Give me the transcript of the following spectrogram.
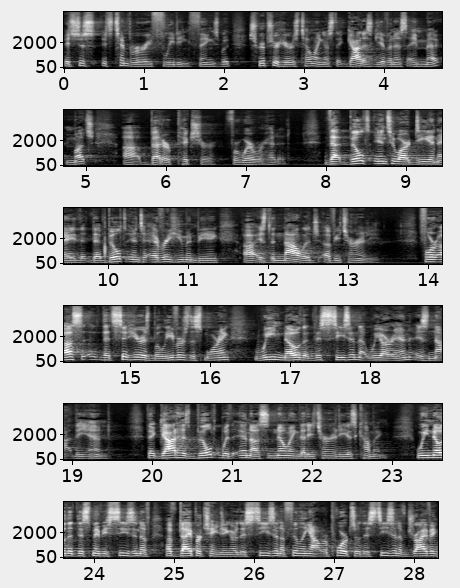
it's just it's temporary, fleeting things. But Scripture here is telling us that God has given us a me- much uh, better picture for where we're headed. That built into our DNA, that, that built into every human being, uh, is the knowledge of eternity. For us that sit here as believers this morning, we know that this season that we are in is not the end. That God has built within us knowing that eternity is coming. We know that this may be season of, of diaper changing, or this season of filling out reports, or this season of driving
